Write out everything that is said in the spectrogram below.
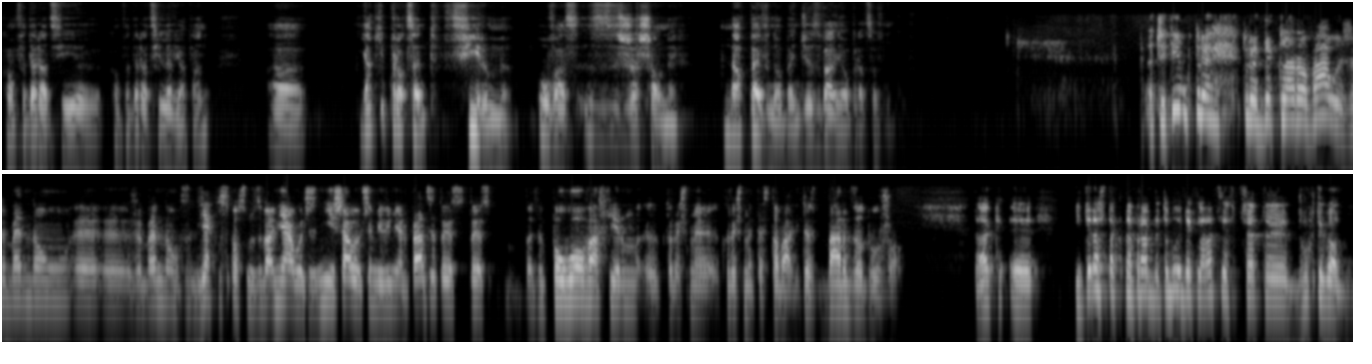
Konfederacji, Konfederacji Lewiatan, jaki procent firm u Was zrzeszonych na pewno będzie zwalniał pracowników? Znaczy firm, które, które deklarowały, że będą, e, e, że będą w jakiś sposób zwalniały, czy zmniejszały przynajmniej wymiar pracy, to jest, to jest połowa firm, e, któreśmy, któreśmy testowali. To jest bardzo dużo. Tak? I teraz tak naprawdę to były deklaracje sprzed dwóch tygodni.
